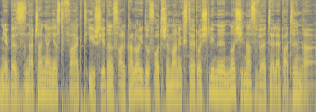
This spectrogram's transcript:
Nie bez znaczenia jest fakt, iż jeden z alkaloidów otrzymanych z tej rośliny nosi nazwę telepatyna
